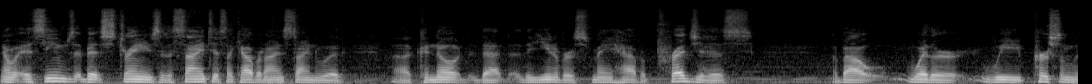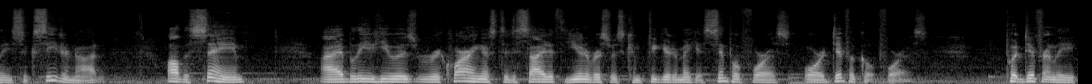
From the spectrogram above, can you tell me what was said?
Now, it seems a bit strange that a scientist like Albert Einstein would uh, connote that the universe may have a prejudice about whether we personally succeed or not. All the same, I believe he was requiring us to decide if the universe was configured to make it simple for us or difficult for us. Put differently,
